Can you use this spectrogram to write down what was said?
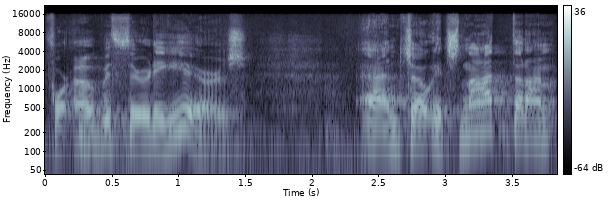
for over 30 years. And so it's not that I'm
